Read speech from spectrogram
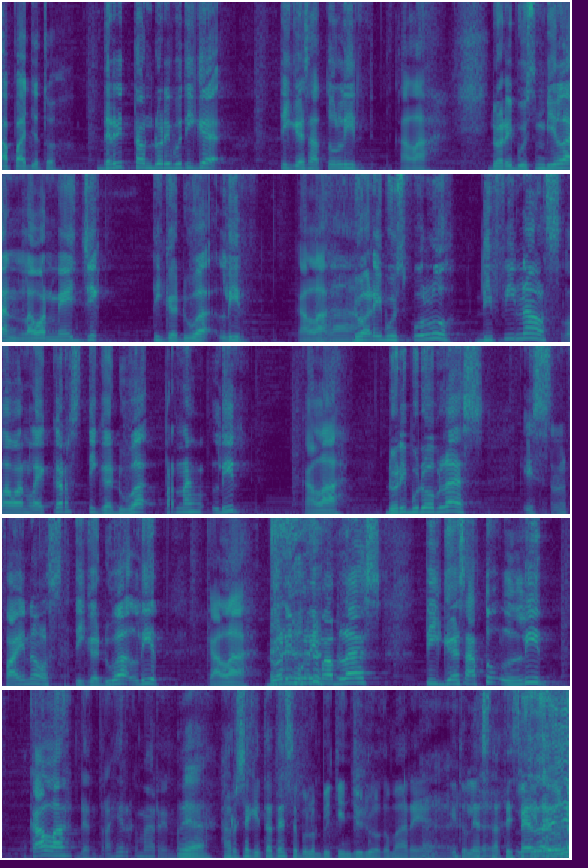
apa aja tuh? Dari tahun 2003, 3-1 lead, kalah. 2009 lawan Magic, 3-2 lead, kalah. Kalah. 2010 di finals lawan Lakers, 3-2 pernah lead, kalah. 2012 Eastern Finals, 3-2 lead, kalah. 2015 3-1 lead, kalah. Dan terakhir kemarin. Ya. Harusnya kita teh sebelum bikin judul kemarin itu lihat statistik Lihat itu.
